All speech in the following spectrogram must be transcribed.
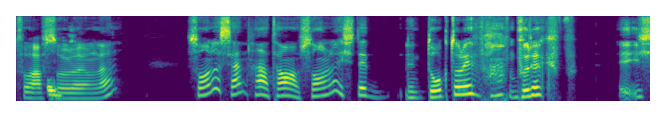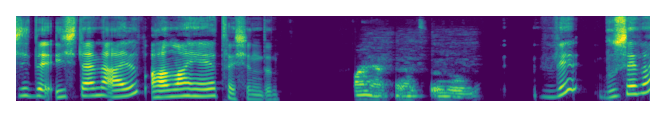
tuhaf Olur. sorularımdan. Sonra sen ha tamam sonra işte e, doktorayı falan bırakıp e, işi de işten de ayrılıp Almanya'ya taşındın. Aynen evet öyle oldu. Ve bu sefer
